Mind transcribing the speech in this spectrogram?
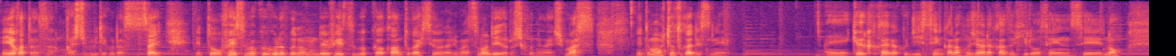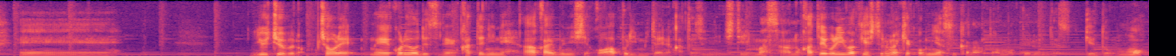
えー、よかったら参加してみてください。えっと、Facebook グループなので、Facebook アカウントが必要になりますので、よろしくお願いします。えっと、もう1つがですね、えー、教育改革実践家の藤原和弘先生の、えー YouTube の朝礼、えー、これをですね、勝手にね、アーカイブにして、こう、アプリみたいな形にしています。あの、カテゴリー分けしてるのは結構見やすいかなと思ってるんですけども、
